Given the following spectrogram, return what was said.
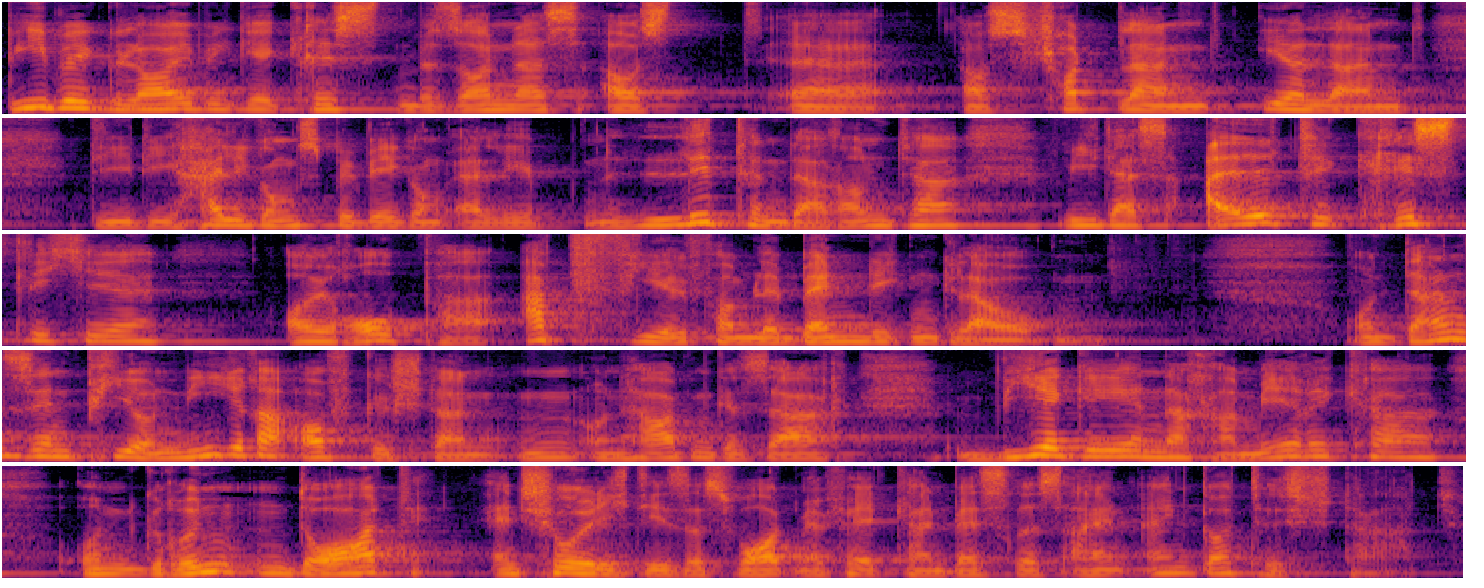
bibelgläubige Christen, besonders aus, äh, aus Schottland, Irland, die die Heiligungsbewegung erlebten, litten darunter, wie das alte christliche Europa abfiel vom lebendigen Glauben. Und dann sind Pioniere aufgestanden und haben gesagt, wir gehen nach Amerika und gründen dort, entschuldigt dieses Wort, mir fällt kein besseres ein, ein Gottesstaat.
